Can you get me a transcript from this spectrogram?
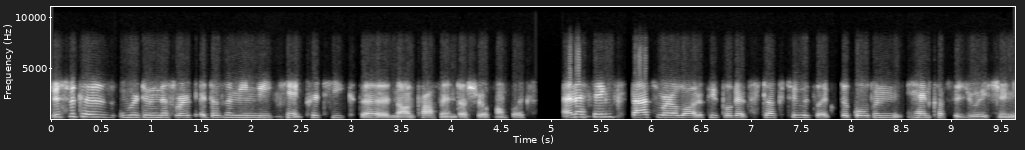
Just because we're doing this work, it doesn't mean we can't critique the nonprofit industrial complex. And I think that's where a lot of people get stuck to. It's like the golden handcuff situation.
